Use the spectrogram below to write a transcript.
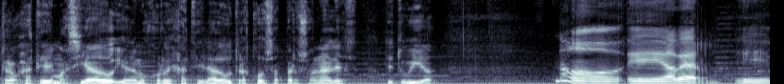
Trabajaste demasiado y a lo mejor dejaste de lado otras cosas personales de tu vida. No, eh, a ver, eh,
